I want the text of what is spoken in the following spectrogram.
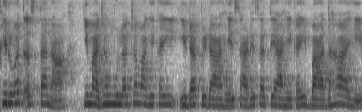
फिरवत असताना की माझ्या मुलाच्या मागे काही इडापिडा आहे साडेसाती आहे काही बाधा आहे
